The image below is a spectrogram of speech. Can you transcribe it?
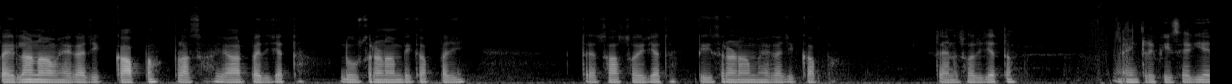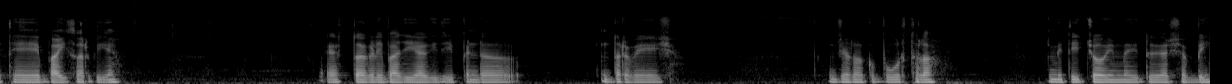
ਪਹਿਲਾ ਨਾਮ ਹੈਗਾ ਜੀ ਕੱਪ ਪਲੱਸ 1000 ਰੁਪਏ ਦੀ ਜਿੱਤ। ਦੂਸਰਾ ਨਾਮ ਵੀ ਕੱਪ ਹੈ ਜੀ। ਤੇ 700 ਦੀ ਜਿੱਤ। ਤੀਸਰਾ ਨਾਮ ਹੈਗਾ ਜੀ ਕੱਪ। 300 ਦੀ ਜਿੱਤ। ਐਂਟਰੀ ਫੀਸ ਹੈਗੀ ਹੈ ਇੱਥੇ 2200 ਰੁਪਏ ਇਸ ਤੋਂ ਅਗਲੀ ਬਾਜੀ ਆ ਗਈ ਜੀ ਪਿੰਡ ਦਰਵੇਸ਼ ਜਿਹੜਾ ਕਪੂਰਥਲਾ। ਮਿਤੀ 24 ਮਈ 2026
